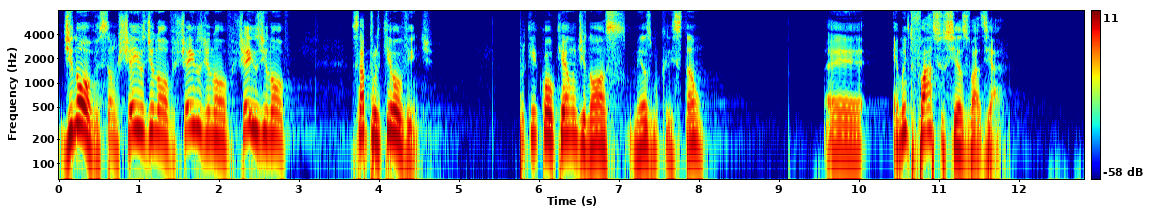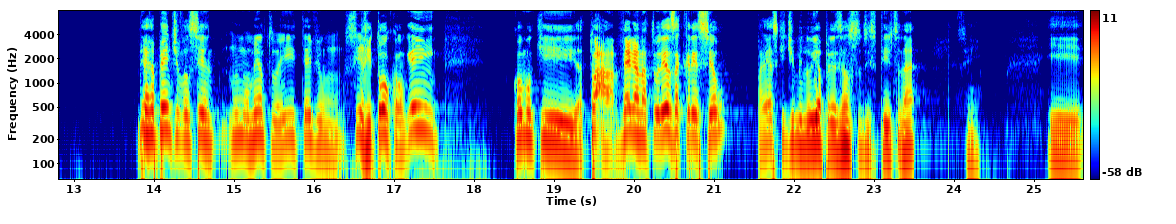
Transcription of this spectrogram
de novo, estão cheios de novo, cheios de novo, cheios de novo. Sabe por quê, ouvinte? Porque qualquer um de nós, mesmo cristão, é, é muito fácil se esvaziar. De repente você, num momento aí, teve um. se irritou com alguém, como que a tua velha natureza cresceu, parece que diminui a presença do Espírito, né? Sim. E,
